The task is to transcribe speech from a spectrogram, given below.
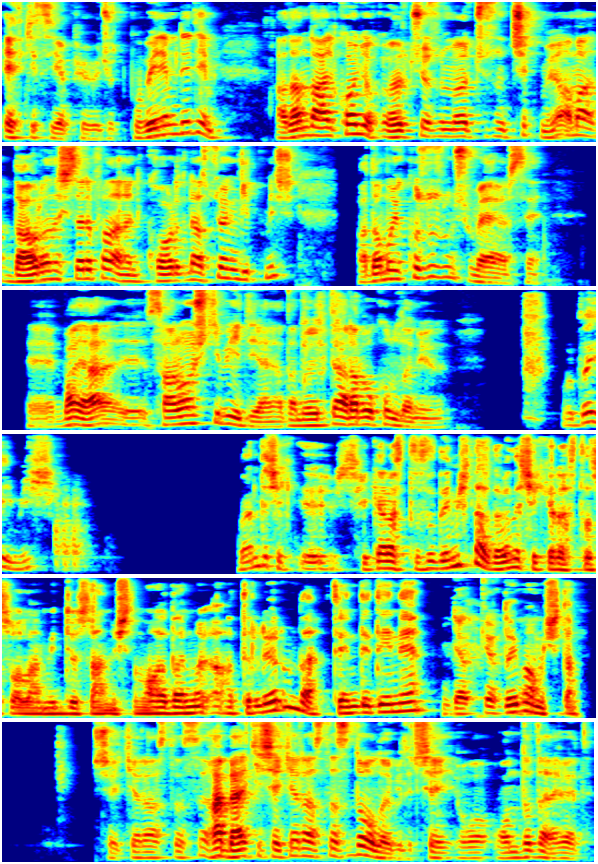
etkisi yapıyor vücut. Bu benim dediğim. Adamda alkol yok. Ölçüyorsun ölçüyorsun çıkmıyor ama davranışları falan hani koordinasyon gitmiş. Adam uykusuzmuş meğerse. Ee, bayağı e, sarhoş gibiydi yani. Adam öyle bir de araba kullanıyordu. O da iyiymiş. Ben de şek- e, şeker hastası demişler de ben de şeker hastası olan video sanmıştım. O adamı hatırlıyorum da senin dediğini Yok yok. duymamıştım. Şeker hastası. Ha belki şeker hastası da olabilir. Şey o onda da evet.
